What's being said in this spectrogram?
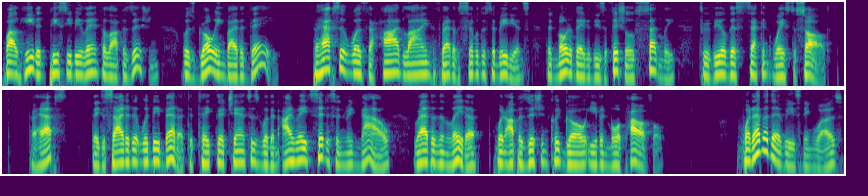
while heated PCB landfill opposition was growing by the day? Perhaps it was the hard line threat of civil disobedience that motivated these officials suddenly to reveal this second waste assault. Perhaps they decided it would be better to take their chances with an irate citizenry now rather than later when opposition could grow even more powerful. Whatever their reasoning was,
